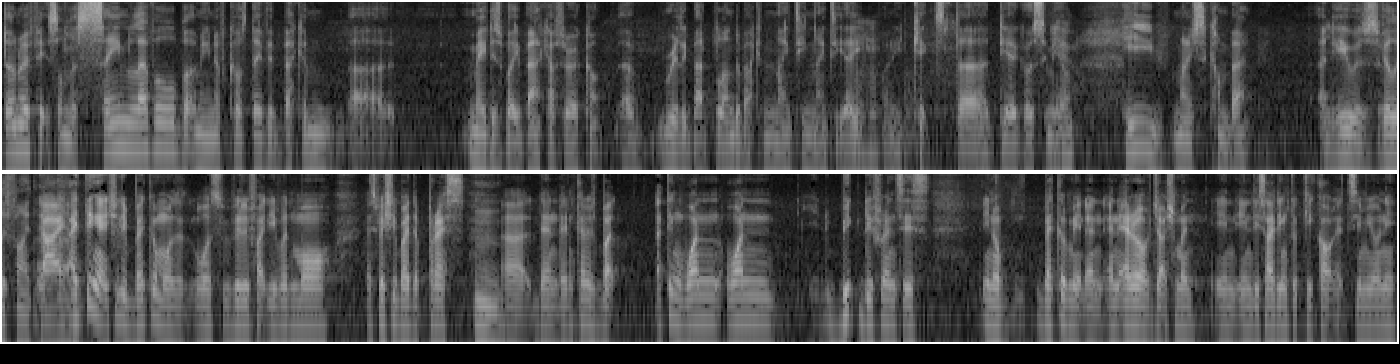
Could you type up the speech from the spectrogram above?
don't know if it's on the same level, but I mean, of course, David Beckham uh, made his way back after a, a really bad blunder back in 1998 Mhm. when he kicked uh, Diego Simeone. Yeah. He managed to come back, and he was vilified. Yeah, I, I um, think actually Beckham was was vilified even more, especially by the press, Mm. uh, than than Karius. But I think one one big difference is, you know, Beckham made an, an error of judgment in, in deciding to kick out at Simeone.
